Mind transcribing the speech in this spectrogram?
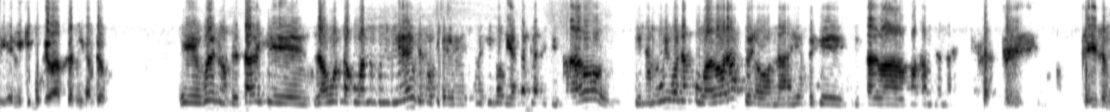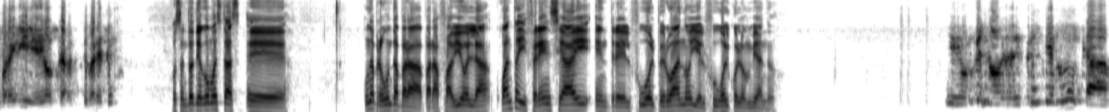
el, el equipo que va a ser el campeón? Eh, bueno, se sabe que la U está jugando muy bien, creo que es un equipo que ya está clasificado, tiene muy buenas jugadoras, pero nada, yo sé que Cristal va, va a campeonar. ¿Qué dicen por ahí, Oscar? ¿Te parece? José Antonio, ¿cómo estás? Eh, una pregunta para, para Fabiola. ¿Cuánta diferencia hay entre el fútbol peruano y el fútbol colombiano? Eh, bueno, la diferencia es mucha.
